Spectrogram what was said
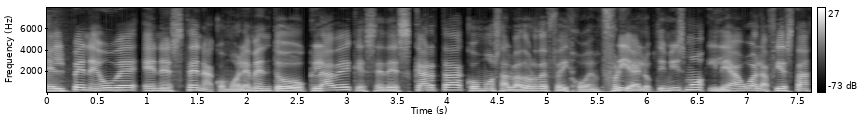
El PNV en escena como elemento clave que se descarta como Salvador de Feijo. Enfría el optimismo y le agua la fiesta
